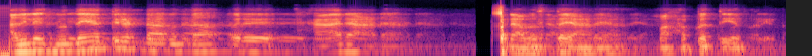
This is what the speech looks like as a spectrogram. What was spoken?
അതിൽ ഹൃദയത്തിലുണ്ടാകുന്ന ഒരു ഹാരാണ് ഒരവസ്ഥയാണ് മഹബത്ത് എന്ന് പറയുന്നത്.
